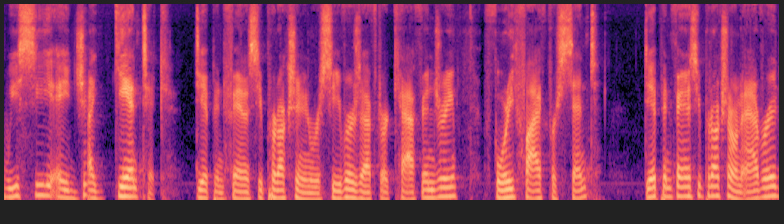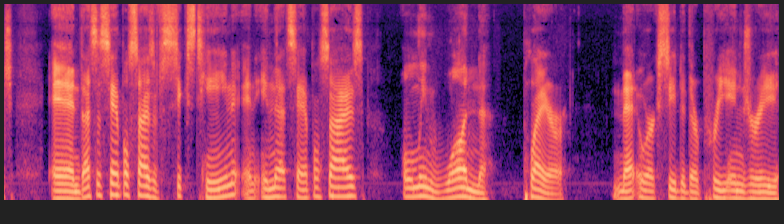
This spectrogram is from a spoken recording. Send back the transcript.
we see a gigantic dip in fantasy production in receivers after a calf injury 45% dip in fantasy production on average. And that's a sample size of 16. And in that sample size, only one player met or exceeded their pre injury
